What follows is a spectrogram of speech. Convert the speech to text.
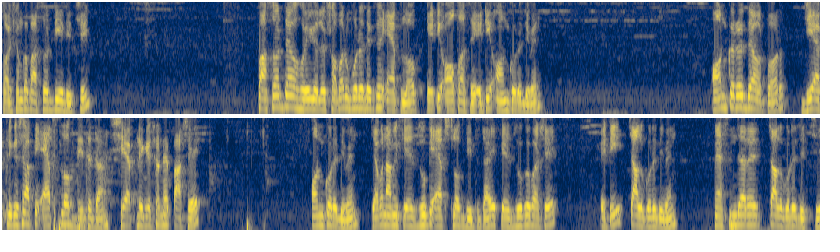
ছয় সংখ্যা পাসওয়ার্ড দিয়ে দিচ্ছি। পাসওয়ার্ড দেওয়া হয়ে গেলে সবার উপরে দেখছেন অ্যাপ লক এটি অফ আছে, এটি অন করে দিবেন। অন করে দেওয়ার পর যে অ্যাপ্লিকেশন আপনি অ্যাপস লক দিতে চান, সে অ্যাপ্লিকেশনের পাশে অন করে দিবেন। যেমন আমি ফেসবুকে অ্যাপস লক দিতে চাই ফেসবুকের পাশে এটি চালু করে দিবেন। মেসেঞ্জারে চালু করে দিচ্ছি।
